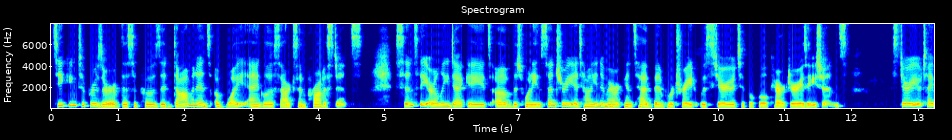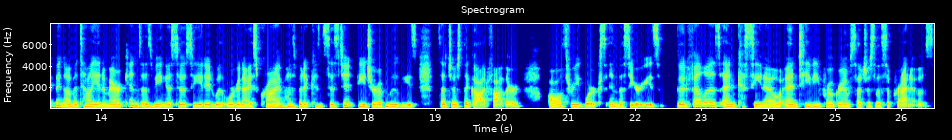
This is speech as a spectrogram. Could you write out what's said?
seeking to preserve the supposed dominance of white Anglo Saxon Protestants. Since the early decades of the 20th century, Italian Americans had been portrayed with stereotypical characterizations. Stereotyping of Italian Americans as being associated with organized crime has been a consistent feature of movies such as The Godfather, all three works in the series, Goodfellas and Casino, and TV programs such as The Sopranos.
